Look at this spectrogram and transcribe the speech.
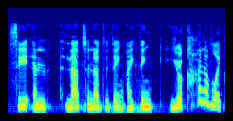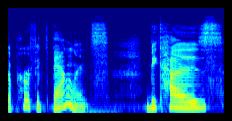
See, and that's another thing. I think you're kind of like a perfect balance because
